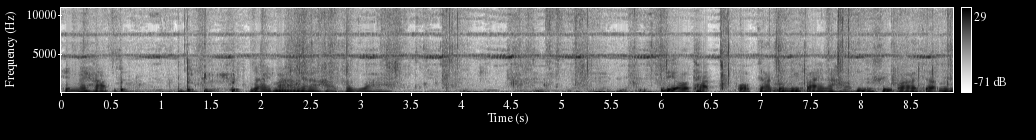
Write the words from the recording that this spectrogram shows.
เห็นไหมครับ ใหญ่มากเลยนะครับผมว่า เดี๋ยวถัดออกจากตรงนี้ไปนะครับ รู้สึกว่าจะมี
